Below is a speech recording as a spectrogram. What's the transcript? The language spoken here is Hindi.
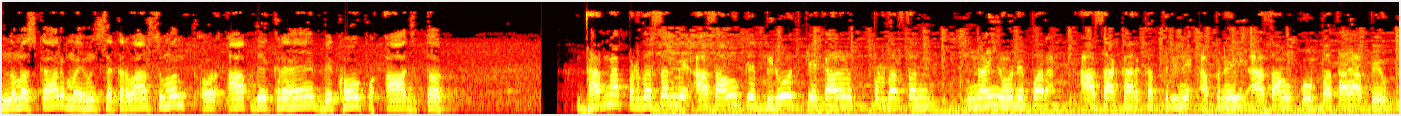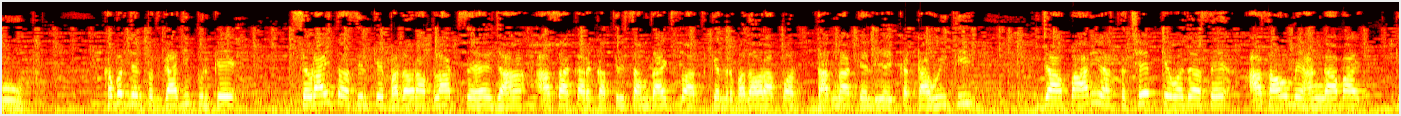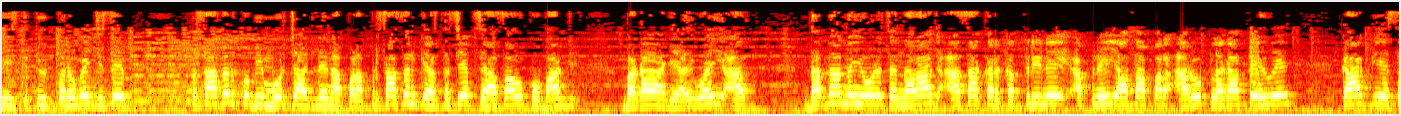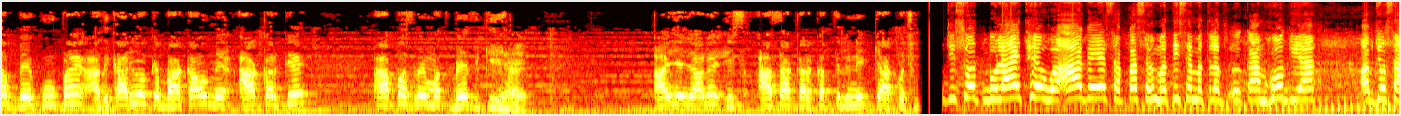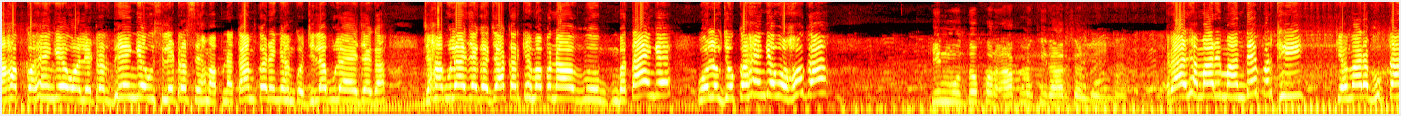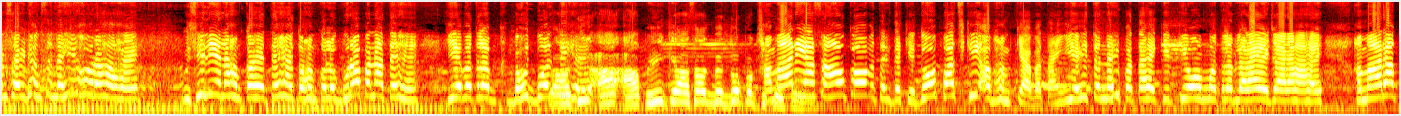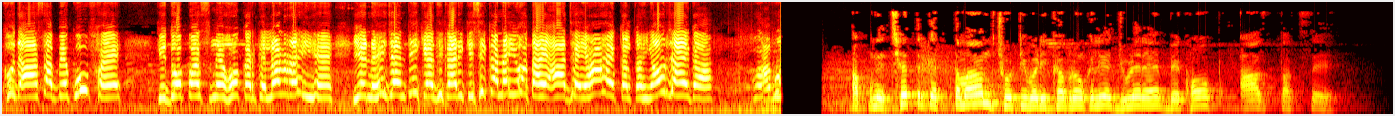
नमस्कार, मैं हूँ सकरवार सुमंत और आप देख रहे हैं बेखौफ आज तक। धरना प्रदर्शन में आशाओं के विरोध के कारण प्रदर्शन नहीं होने पर आशा कार्यकर्त्री ने अपने ही आशाओं को बताया बेवकूफ़। खबर जनपद गाजीपुर के सेवराई तहसील के भदौरा ब्लॉक से है, जहाँ आशा कार्यकर्त्री सामुदायिक स्वास्थ्य केंद्र भदौरा पर धरना के लिए इकट्ठा हुई थी, जहाँ बाहरी हस्तक्षेप के वजह से आशाओं में हंगामा की स्थिति उत्पन्न हो गई, जिसे प्रशासन को भी मोर्चा लेना पड़ा। प्रशासन के हस्तक्षेप से आशाओं को भाग, भगाया गया। वही धरना नहीं होने से नाराज़ आशा कार्यकर्त्री ने अपने ही आशा पर आरोप लगाते हुए कहा कि ये सब बेवकूफ़ है। अधिकारियों के बहकाव में आकर के आपस में मतभेद की है। आइए जाने इस आशा करकत्री ने क्या कुछ जिस वक्त बुलाए थे, वो आ गए। सबका सहमति से मतलब काम हो गया। अब जो साहब कहेंगे वो लेटर देंगे उस लेटर से हम अपना काम करेंगे हमको जिला बुलाया जाएगा। जहाँ बुलाया जाएगा जा करके हम अपना बताएँगे वो लोग जो कहेंगे वो होगा। किन मुद्दों पर आप लोग की रार चल रही है? राज हमारे मानदेय पर थी कि हमारा भुगतान सही ढंग से नहीं हो रहा है। इसीलिए ना हम कहते हैं तो हमको लोग बुरा बनाते हैं कि ये मतलब बहुत बोलती है। आ, आप ही के आशा में दो पक्ष हमारी आशाओं को मतलब देखिए दो पक्ष की अब हम क्या बताएँ? यही तो नहीं पता है कि क्यों मतलब लड़ाया जा रहा है। हमारा खुद आशा बेवकूफ़ है कि दो पक्ष में होकर के लड़ रही हैं। ये नहीं जानती कि अधिकारी किसी का नहीं होता है। आज है यहाँ है, कल कहीं और जाएगा। अपने क्षेत्र के तमाम छोटी बड़ी खबरों के लिए जुड़े रहे बेखौफ आज तक से।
